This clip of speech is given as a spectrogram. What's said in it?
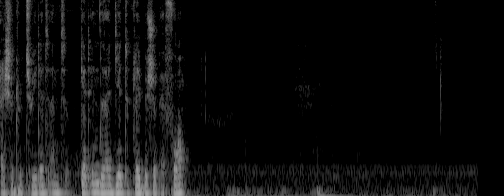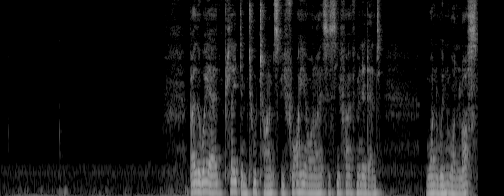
I should retreat it and get in the idea to play bishop f4 By the way, I had played him two times before here on ICC 5 minute and one win, one loss.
